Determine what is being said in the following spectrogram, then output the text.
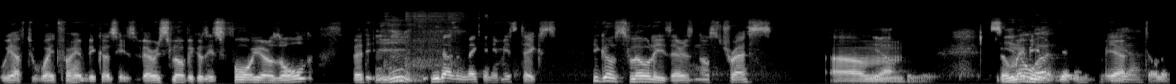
we have to wait for him because he's very slow because he's four years old, but mm-hmm. he, he doesn't make any mistakes. He goes slowly. There is no stress. Um, yeah. So you maybe, yeah, yeah. Totally.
